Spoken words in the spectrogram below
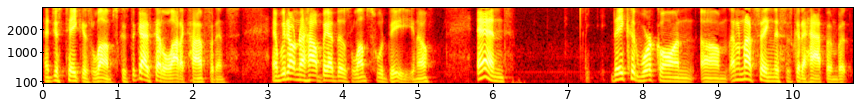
and just take his lumps because the guy's got a lot of confidence. And we don't know how bad those lumps would be, you know? And they could work on, um, and I'm not saying this is going to happen, but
